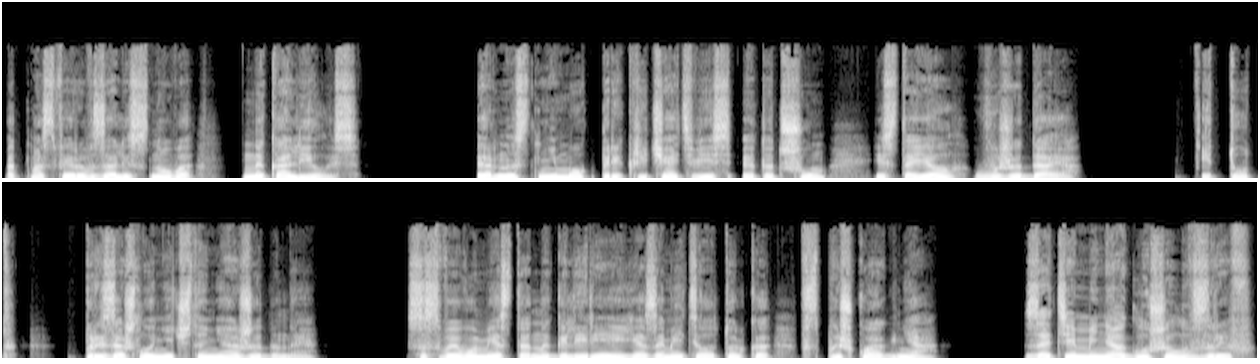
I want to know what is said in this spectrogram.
атмосфера в зале снова накалилась. Эрнест не мог перекричать весь этот шум и стоял, выжидая. И тут произошло нечто неожиданное. Со своего места на галерее я заметила только вспышку огня. Затем меня оглушил взрыв,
